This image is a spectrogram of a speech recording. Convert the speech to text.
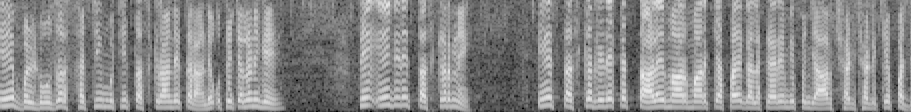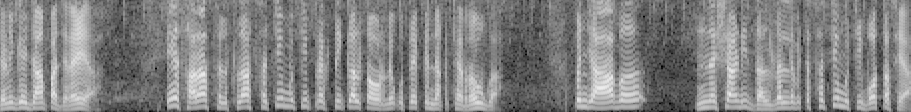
ਇਹ ਬਲਡੋਜ਼ਰ ਸੱਚੀ ਮੁੱਚੀ ਤਸਕਰਾਂ ਦੇ ਘਰਾਂ ਦੇ ਉੱਤੇ ਚੱਲਣਗੇ? ਤੇ ਇਹ ਜਿਹੜੇ ਤਸਕਰ ਨੇ ਇਹ ਤਸਕਰ ਜਿਹੜੇ ਕਿ ਤਾਲੇ ਮਾਰ-ਮਾਰ ਕੇ ਆਪਾਂ ਇਹ ਗੱਲ ਕਹਿ ਰਹੇ ਹਾਂ ਵੀ ਪੰਜਾਬ ਛੱਡ-ਛੱਡ ਕੇ ਭੱਜਣਗੇ ਜਾਂ ਭੱਜ ਰਹੇ ਆ। ਇਹ ਸਾਰਾ ਸਿਲਸਿਲਾ ਸੱਚੀ ਮੁੱਚੀ ਪ੍ਰੈਕਟੀਕਲ ਤੌਰ ਦੇ ਉੱਤੇ ਕਿੰਨਾ ਕੁ ਚਿਰ ਰਹੂਗਾ। ਪੰਜਾਬ ਨਸ਼ਿਆਂ ਦੀ ਦਲਦਲ ਦੇ ਵਿੱਚ ਸੱਚੀ ਮੁੱਚੀ ਬਹੁਤ ਤਸਿਆ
